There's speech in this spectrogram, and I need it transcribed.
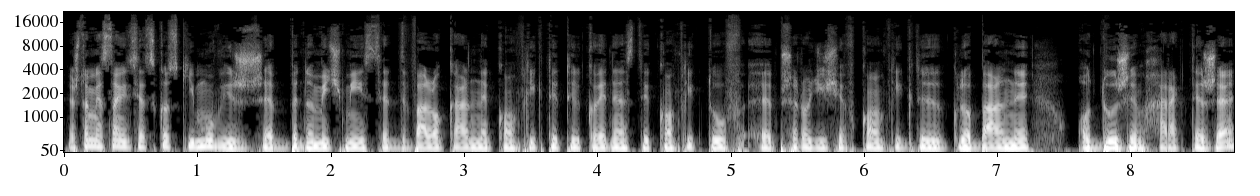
Zresztą Jasnowic Jackowski mówi, że będą mieć miejsce dwa lokalne konflikty, tylko jeden z tych konfliktów e, przerodzi się w konflikt globalny o dużym charakterze.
